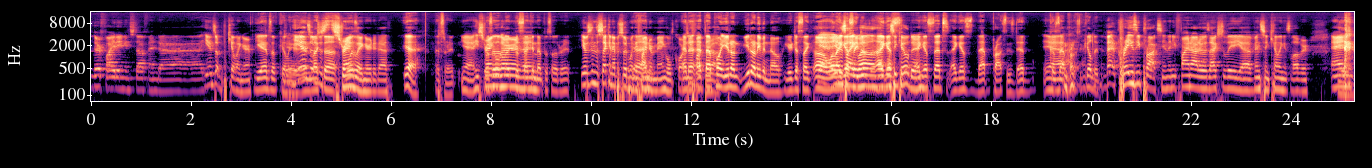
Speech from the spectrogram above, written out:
they're fighting and stuff. And uh, he ends up killing her. He ends up killing her. He ends And, up like, just the- strangling her to death. yeah, that's right. Yeah, he Was it strangled in, like, her. the and second then, episode, right? It was in the second episode when they find and- her mangled corpse. And at, at that her up. point, you don't you don't even know. You're just like, oh Yeah, well, I guess like, well, just, I guess he killed her. I guess that's I guess that proxy's dead because Yeah. that proxy killed it. that crazy proxy, and then you find out it was actually uh, Vincent killing his lover. And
